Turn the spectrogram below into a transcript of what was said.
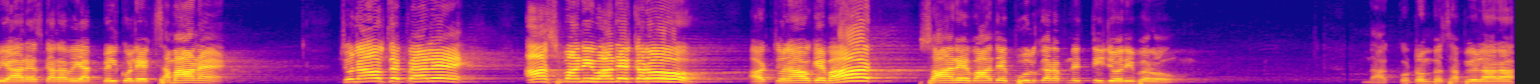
बीआरएस का रवैया बिल्कुल एक समान है। चुनाव से पहले आसमानी वादे करो और चुनाव के बाद सारे वादे भूलकर अपनी तिजोरी भरो। నా కుటుంబ సభ్యులారా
